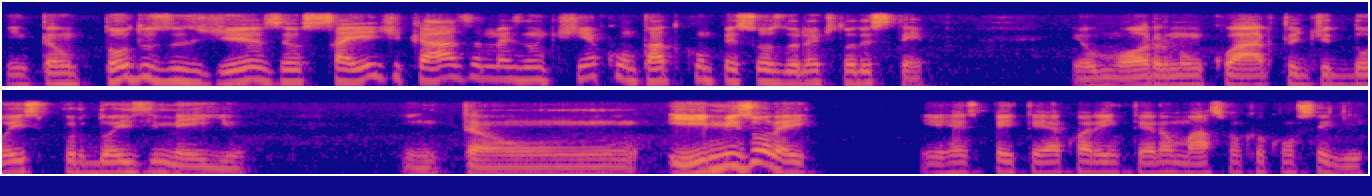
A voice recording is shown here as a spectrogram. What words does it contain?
Então, todos os dias eu saía de casa, mas não tinha contato com pessoas durante todo esse tempo. Eu moro num quarto de dois por dois e meio. Então, e me isolei. E respeitei a quarentena o máximo que eu consegui.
